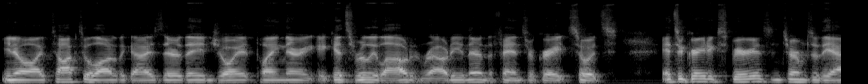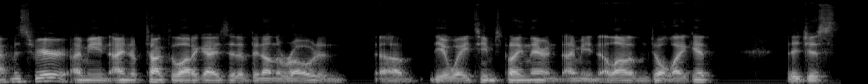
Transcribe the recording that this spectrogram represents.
you know, I've talked to a lot of the guys there. They enjoy it playing there. It gets really loud and rowdy in there, and the fans are great. So it's it's a great experience in terms of the atmosphere. I mean, I've talked to a lot of guys that have been on the road and uh, the away teams playing there, and I mean, a lot of them don't like it. They just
